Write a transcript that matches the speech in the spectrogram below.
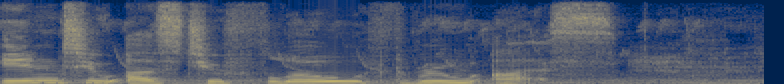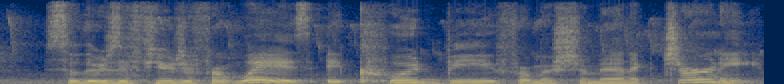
into us to flow through us. So there's a few different ways. It could be from a shamanic journey,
